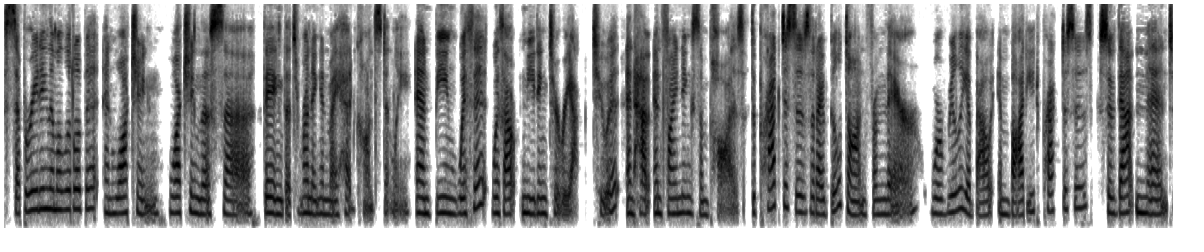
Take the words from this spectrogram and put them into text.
Separating them a little bit and watching watching this uh, thing that's running in my head constantly and being with it without needing to react to it and have and finding some pause. The practices that I built on from there were really about embodied practices. So that meant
